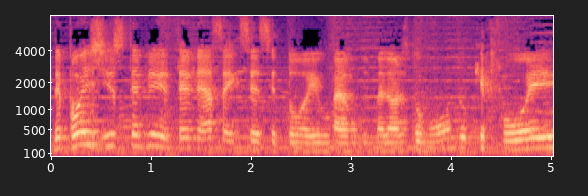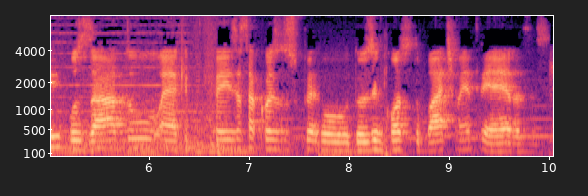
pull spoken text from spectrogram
Depois disso, teve, teve essa aí que você citou aí, o é um dos melhores do mundo, que foi usado, é, que fez essa coisa do super, do- dos encontros do Batman entre eras, assim,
